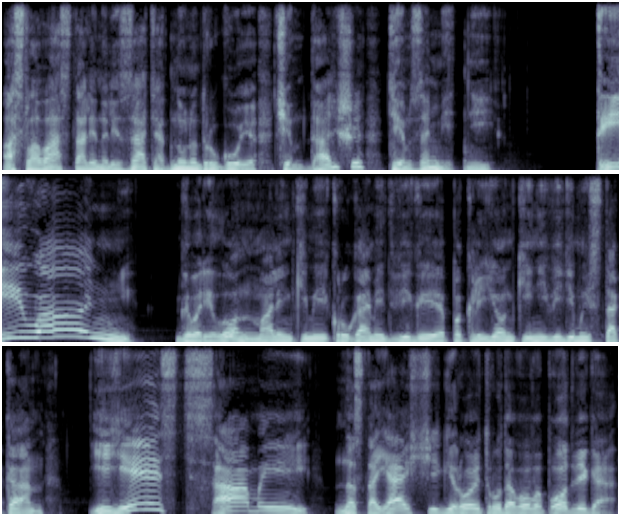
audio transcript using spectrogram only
а слова стали налезать одно на другое. Чем дальше, тем заметней. «Ты, Вань!» — говорил он, маленькими кругами двигая по клеенке невидимый стакан. «И есть самый настоящий герой трудового подвига.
